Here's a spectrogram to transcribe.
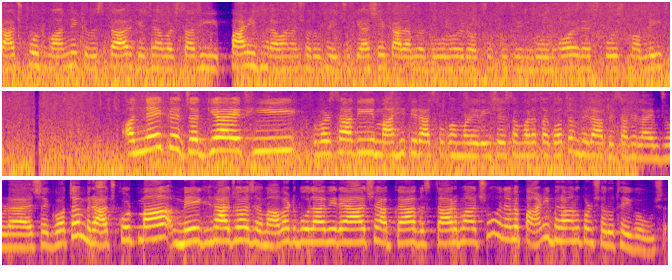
રાજકોટમાં અનેક વિસ્તાર કે જ્યાં વરસાદી પાણી ભરાવાના શરૂ થઈ ચૂક્યા છે કાલાવડ રોડ હોય દોઢસો ફૂટિંગ રોડ હોય રેસકોર્સ મવડી અનેક જગ્યાએથી વરસાદી માહિતી રાજકોટમાં મળી રહી છે. સંવાદદાતા ગૌતમ ભેડા આપણી સાથે લાઈવ જોડાયા છે. ગૌતમ, રાજકોટમાં મેઘરાજા જમાવટ બોલાવી રહ્યા છે. આપ કયા વિસ્તારમાં છો અને હવે પાણી ભરાવાનું પણ શરૂ થઈ ગયું છે?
